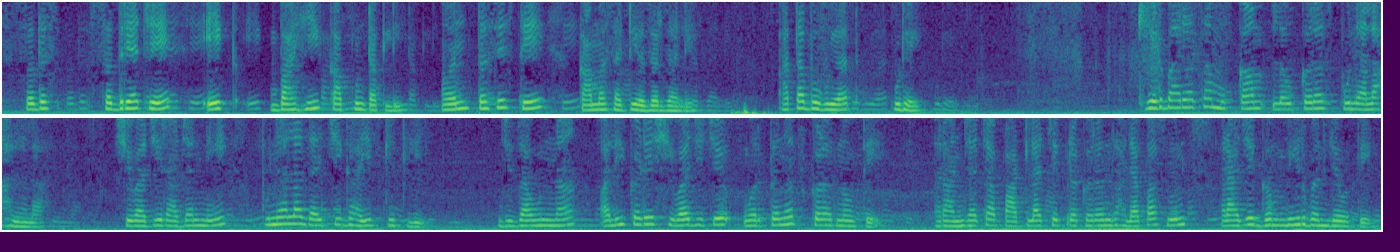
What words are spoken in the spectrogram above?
सदस सदऱ्याचे एक बाही कापून टाकली अन तसेच ते कामासाठी हजर झाले. आता बघूयात पुढे. खेडबाऱ्याचा मुक्काम लवकरच पुण्याला हल्ला. शिवाजी राजांनी पुण्याला जायची घाईच घेतली. जिजाऊंना अलीकडे शिवाजीचे वर्तनच कळत नव्हते. रांझ्याच्या पाटलाचे प्रकरण झाल्यापासून राजे गंभीर बनले होते.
